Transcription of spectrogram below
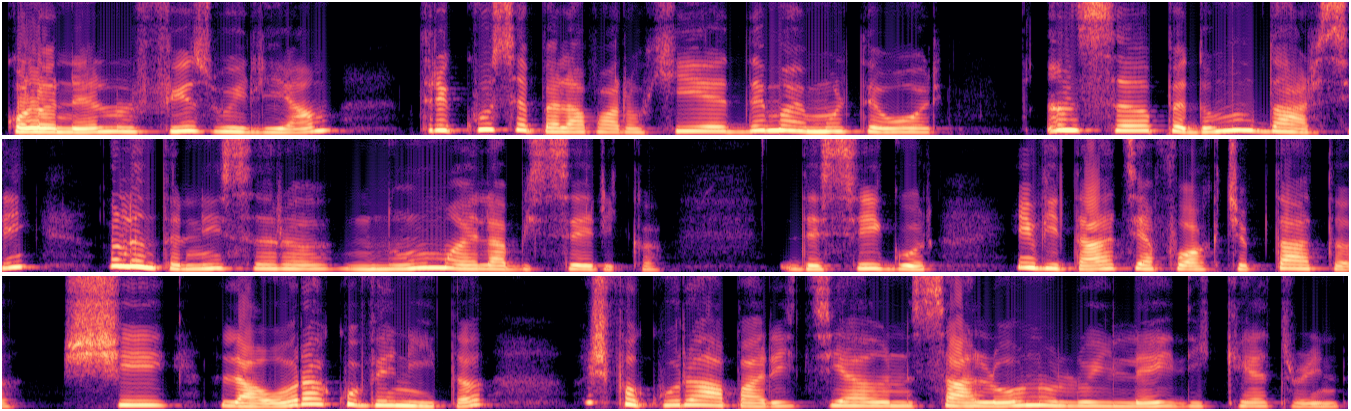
Colonelul Fitzwilliam trecuse pe la parohie de mai multe ori, însă pe domnul Darcy îl întâlniseră numai la biserică. Desigur, invitația fu acceptată și, la ora cuvenită, își făcură apariția în salonul lui Lady Catherine.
